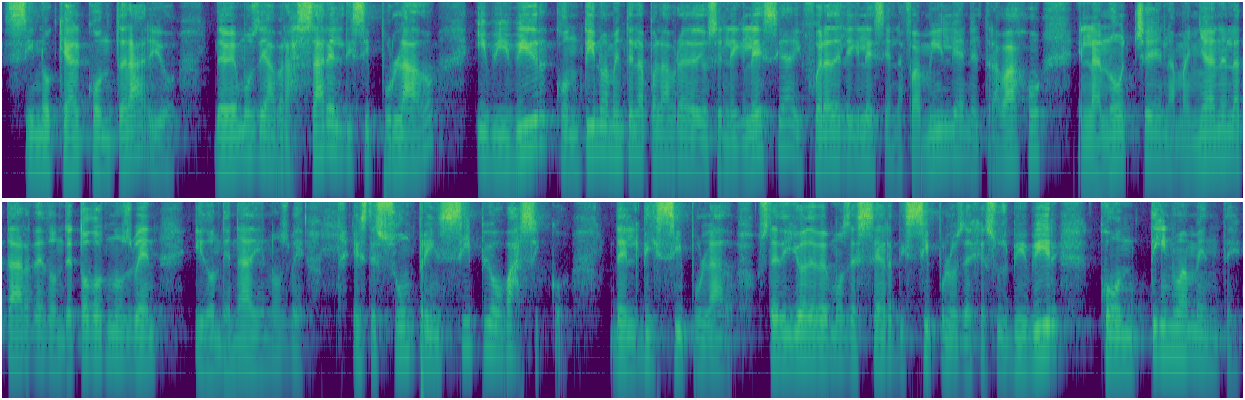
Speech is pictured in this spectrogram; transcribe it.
sino que al contrario, debemos de abrazar el discipulado y vivir continuamente la palabra de Dios en la iglesia y fuera de la iglesia, en la familia, en el trabajo, en la noche, en la mañana, en la tarde, donde todos nos ven y donde nadie nos ve. Este es un principio básico del discipulado. Usted y yo debemos de ser discípulos de Jesús, vivir continuamente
